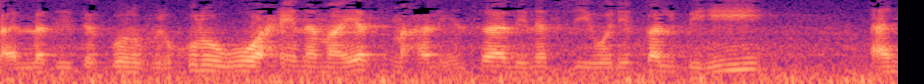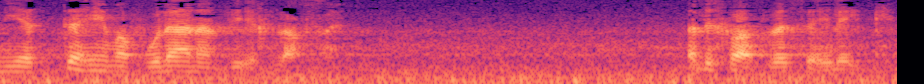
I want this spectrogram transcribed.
التي تكون في القلوب هو حينما يسمح الإنسان لنفسه ولقلبه أن يتهم فلانا في إخلاصه. الإخلاص ليس إليك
